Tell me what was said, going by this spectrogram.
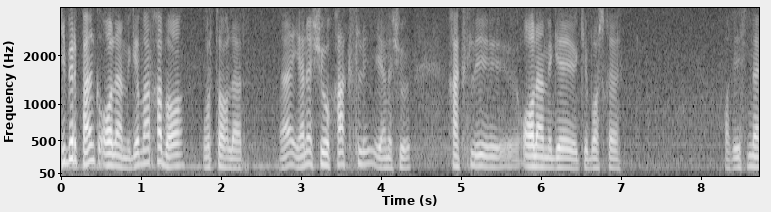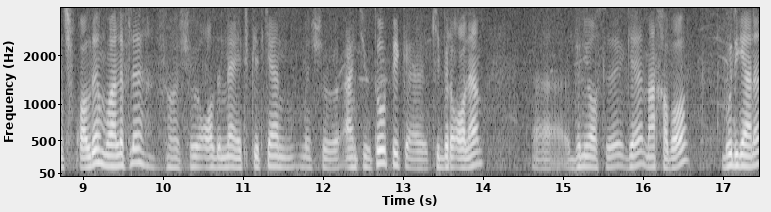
kiberpank olamiga marhabo o'rtoqlar. Yana shu haksli yana shu haksli olamiga yoki boshqa hozir esimdan chiqib qoldi mualliflar. Shu oldindan aytib ketgan shu antiutopik e, kiber olam e, dunyosiga marhabo bu degani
